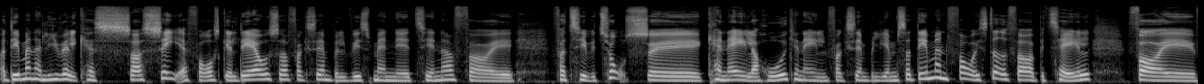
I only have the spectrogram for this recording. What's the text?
Og det, man alligevel kan så se af forskel, det er jo så for eksempel, hvis man øh, tænder for, øh, for TV2's øh, kanaler, hovedkanalen for eksempel, jamen så det, man får i stedet for at betale for, øh,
